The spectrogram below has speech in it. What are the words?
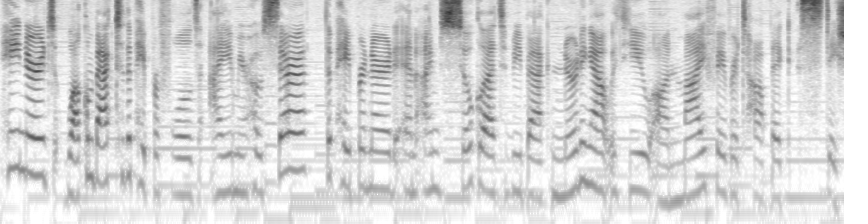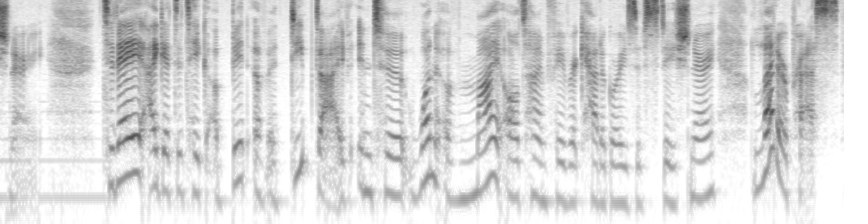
Hey nerds, welcome back to the Paper Fold. I am your host Sarah, the Paper Nerd, and I'm so glad to be back nerding out with you on my favorite topic, stationery. Today, I get to take a bit of a deep dive into one of my all time favorite categories of stationery, letterpress.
